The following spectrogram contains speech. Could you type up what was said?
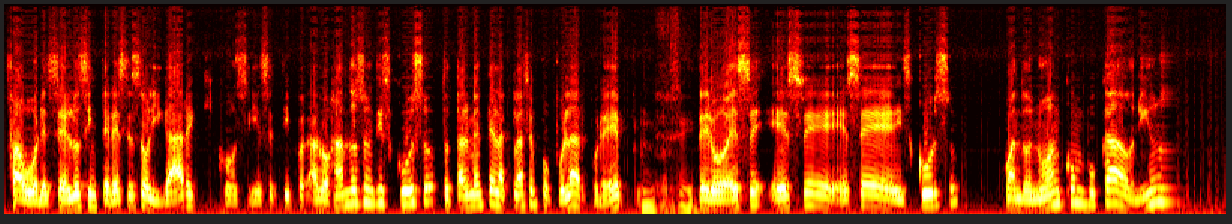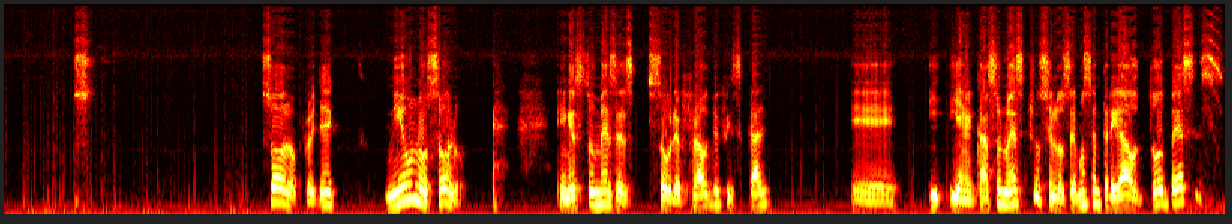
favorecer los intereses oligárquicos y ese tipo, alojándose un discurso totalmente de la clase popular, por ejemplo. Mm, Pero ese, ese, ese discurso, cuando no han convocado ni un solo proyecto, ni uno solo, en estos meses sobre fraude fiscal, eh, y, y, en el caso nuestro se los hemos entregado dos veces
